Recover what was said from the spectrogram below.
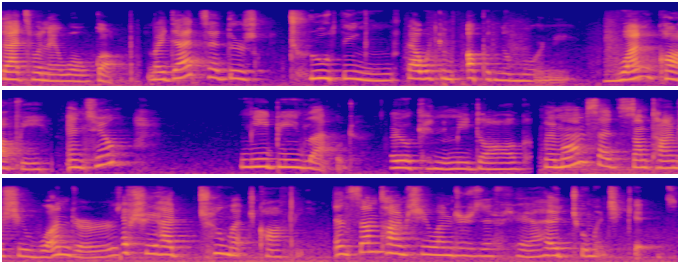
That's when I woke up. My dad said there's two things that wake him up in the morning. One, coffee, and two, me being loud. Are you kidding me, dog? My mom said sometimes she wonders if she had too much coffee. And sometimes she wonders if she had too much kids.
